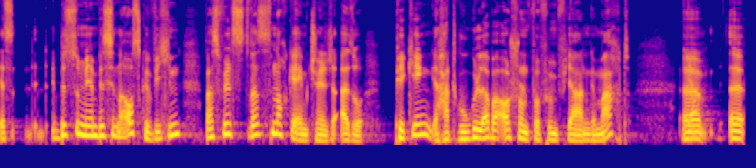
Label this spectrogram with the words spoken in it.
Jetzt bist du mir ein bisschen ausgewichen. Was willst, was ist noch Game Changer? Also Picking hat Google aber auch schon vor fünf Jahren gemacht. Ja. Äh, äh,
